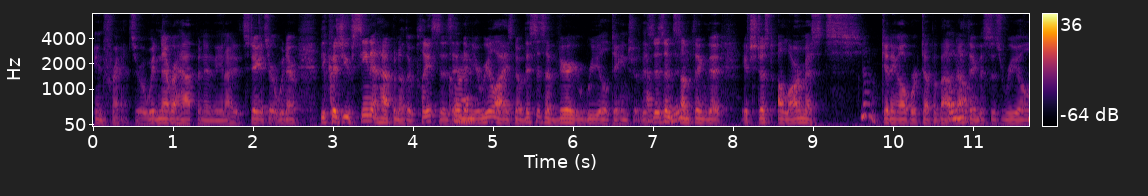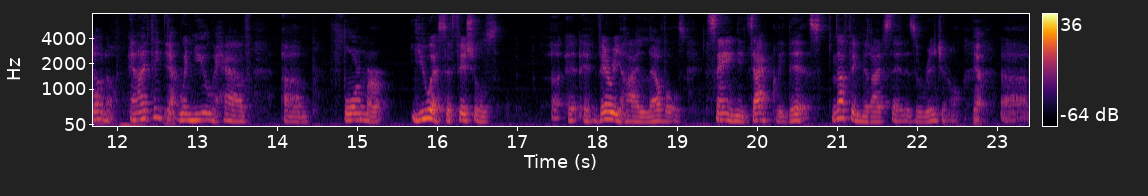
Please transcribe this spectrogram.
in France or it would never happen in the United States or it would never because you've seen it happen other places Correct. and then you realize no this is a very real danger this Absolutely. isn't something that it's just alarmists no. getting all worked up about oh, nothing no. this is real no no and I think yeah. that when you have um, former U.S. officials uh, at, at, very high levels saying exactly this nothing that I've said is original yeah uh,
